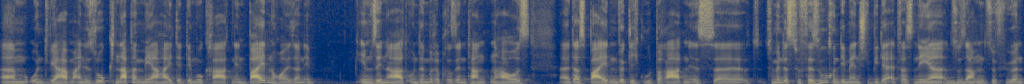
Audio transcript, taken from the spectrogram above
Ähm, und wir haben eine so knappe Mehrheit der Demokraten in beiden Häusern, im, im Senat und im Repräsentantenhaus, dass Biden wirklich gut beraten ist, äh, zumindest zu versuchen, die Menschen wieder etwas näher mhm. zusammenzuführen.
